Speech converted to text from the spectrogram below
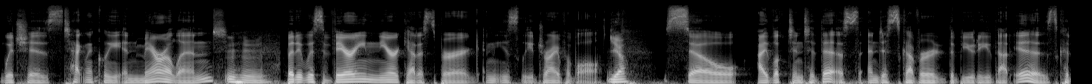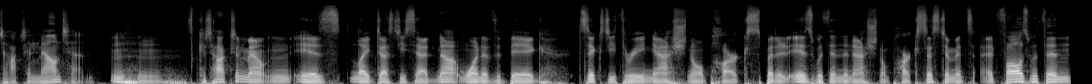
which is technically in Maryland, Mm-hmm. but it was very near Gettysburg and easily drivable. Yeah. So I looked into this and discovered the beauty that is Catoctin Mountain. Mm-hmm. Catoctin Mountain is, like Dusty said, not one of the big 63 national parks, but it is within the national park system. It's it falls within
